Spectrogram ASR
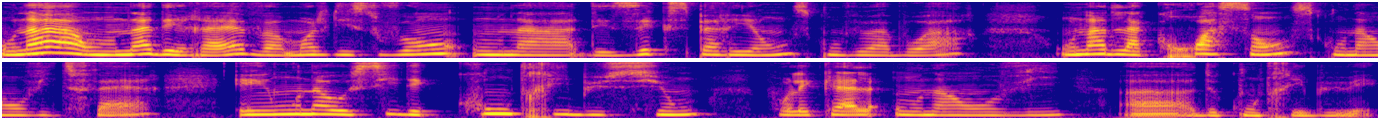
On a, on a des rêves, moi je dis souvent, on a des expériences qu'on veut avoir, on a de la croissance qu'on a envie de faire, et on a aussi des contributions pour lesquelles on a envie euh, de contribuer.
